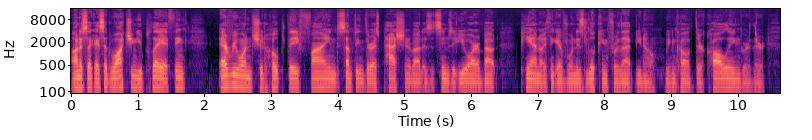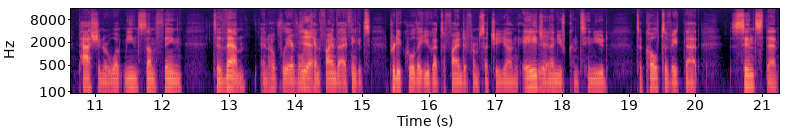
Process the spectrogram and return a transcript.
honestly, like I said, watching you play, I think everyone should hope they find something they're as passionate about as it seems that you are about piano. I think everyone is looking for that, you know, we can call it their calling or their passion or what means something to them. And hopefully everyone Yeah. can find that. I think it's pretty cool that you got to find it from such a young age Yeah. and then you've continued to cultivate that since then.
